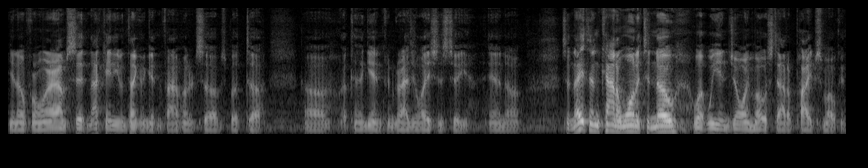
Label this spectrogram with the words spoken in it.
you know, from where I'm sitting, I can't even think of getting 500 subs. But uh, uh, again, congratulations to you. And uh, so Nathan kind of wanted to know what we enjoy most out of pipe smoking.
